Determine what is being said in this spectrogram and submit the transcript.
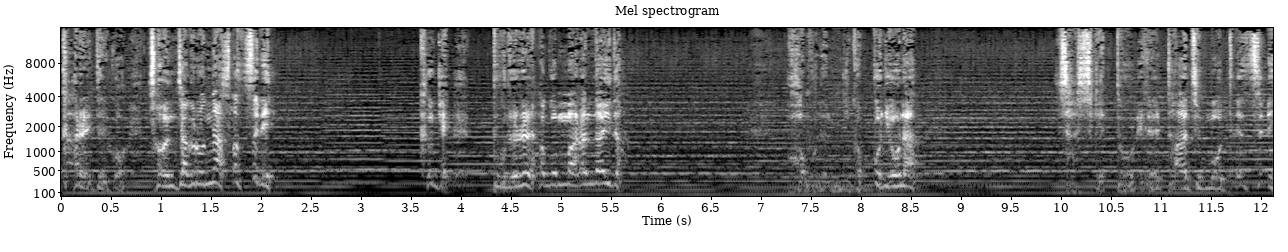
칼을 들고 전장으로 나섰으니 그게 불의를 하고 말았나이다. 이것뿐이오나 자식의 도리를 다하지 못했으니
